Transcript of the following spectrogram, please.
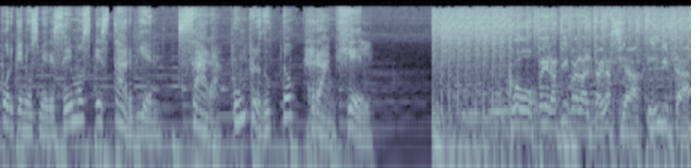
porque nos merecemos estar bien. Sara, un producto Rangel. Cooperativa La Altagracia invita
